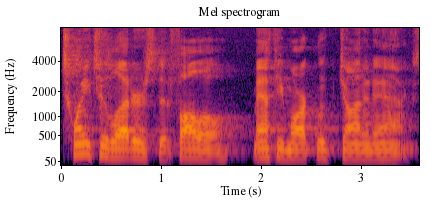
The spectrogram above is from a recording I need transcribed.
22 letters that follow Matthew, Mark, Luke, John, and Acts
